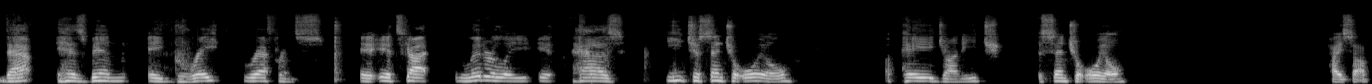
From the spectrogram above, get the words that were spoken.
That has been a great reference. It's got literally, it has each essential oil, a page on each essential oil, hyssop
